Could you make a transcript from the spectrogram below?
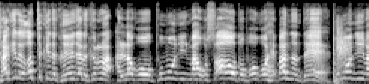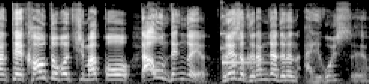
자기는 어떻게든 그 여자를 결혼하려고 부모님하고 싸워도 보고 해봤는데 부모님한테 카운터 버치 맞고 다운된 거예요. 그래서 그 남자들은 알고 있어요.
